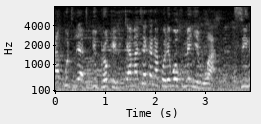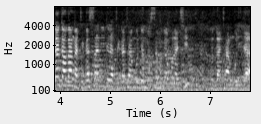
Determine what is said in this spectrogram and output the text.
are put there to be broken. Nti amateeka gakolebwa okumenyebwa singa gaba nga tegasanidde era tegatambudde mu kisa mwegakola ki? Mwegatambulira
